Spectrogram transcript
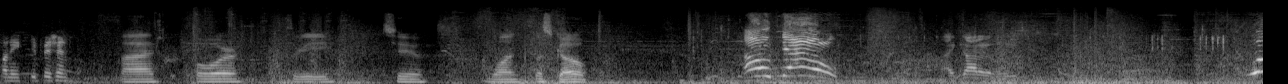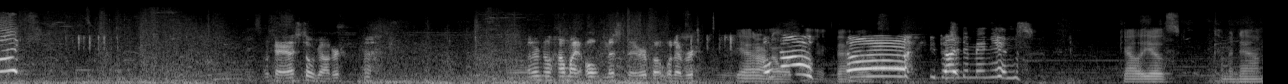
funny. Keep fishing. Five, four, three, two, one. Let's go. Oh no! I got it at least. What? Okay, I still got her. I don't know how my ult missed there, but whatever. Yeah, I don't Oh know what the no! heck that was. Ah! He died to minions! Galio's coming down.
